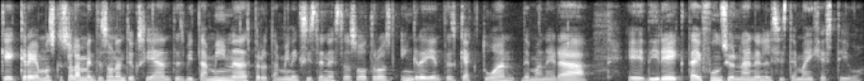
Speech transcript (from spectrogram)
que creemos que solamente son antioxidantes, vitaminas, pero también existen estos otros ingredientes que actúan de manera eh, directa y funcional en el sistema digestivo.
